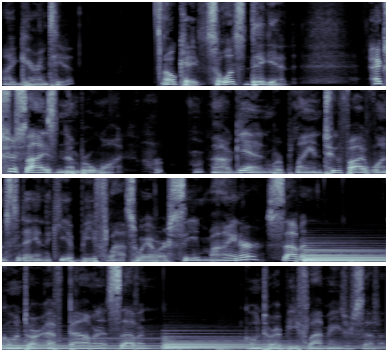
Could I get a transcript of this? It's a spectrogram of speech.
I guarantee it. Okay, so let's dig in. Exercise number one. Now, again, we're playing two five ones today in the key of B flat. So we have our C minor seven, going to our F dominant seven, going to our B flat major seven.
